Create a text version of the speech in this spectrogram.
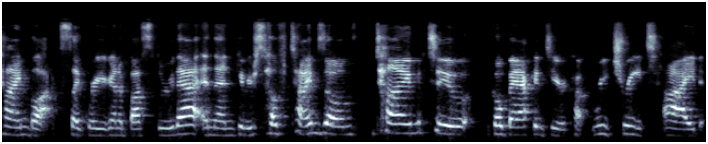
time blocks like where you're going to bust through that and then give yourself time zone time to go back into your retreat hide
